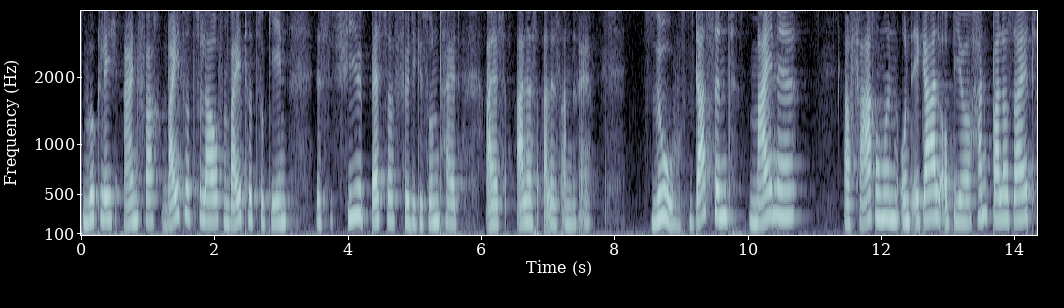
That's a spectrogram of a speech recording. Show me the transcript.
wirklich einfach weiterzulaufen, weiterzugehen, ist viel besser für die Gesundheit als alles, alles andere. So, das sind meine Erfahrungen und egal, ob ihr Handballer seid,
